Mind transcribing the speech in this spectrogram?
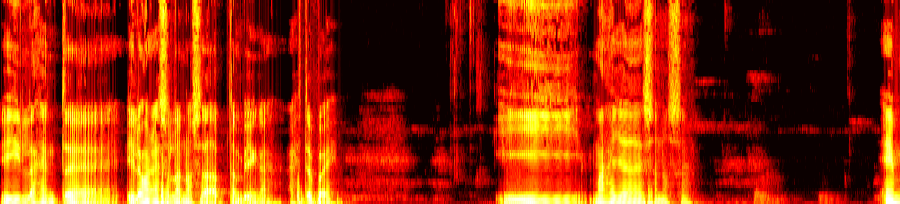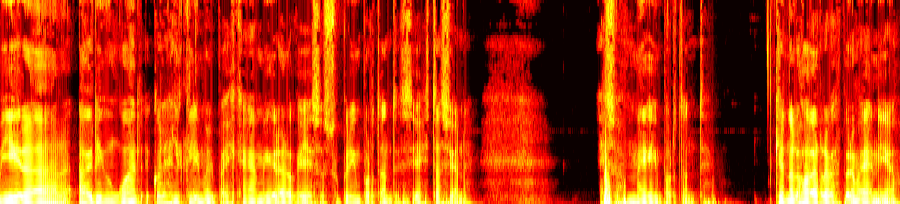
Y la gente y los venezolanos se adaptan bien a, este país. Y más allá de eso, no sé. Emigrar, averigüen cuál, cuál, es el clima del país que van a emigrar, ok, eso es súper importante, si hay estaciones. Eso es mega importante. Que no los agarre desprevenidos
